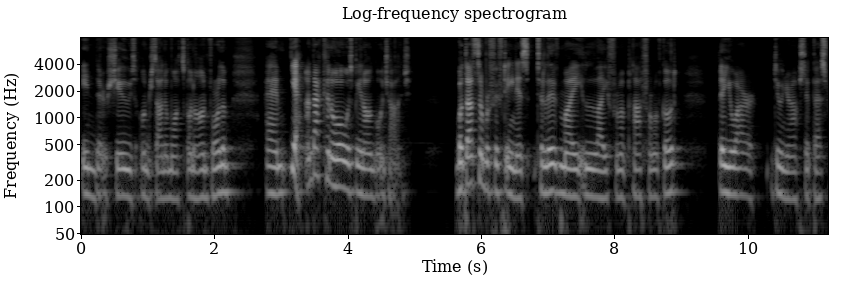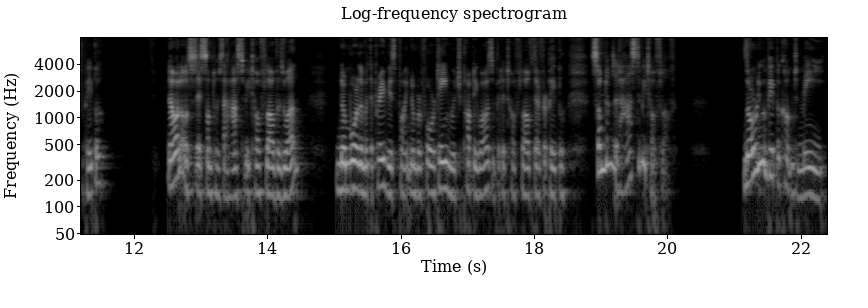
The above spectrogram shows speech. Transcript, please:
in their shoes, understanding what's going on for them. Um, yeah, and that can always be an ongoing challenge. But that's number 15 is to live my life from a platform of good, that you are doing your absolute best for people. Now, I'll also say sometimes that has to be tough love as well. No more than with the previous point, number 14, which probably was a bit of tough love there for people. Sometimes it has to be tough love. Normally, when people come to me,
